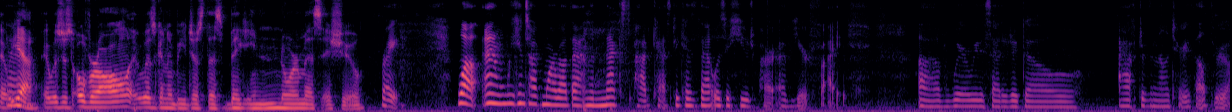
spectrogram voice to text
It- and- yeah. It was just overall, it was gonna be just this big, enormous issue. Right. Well, and we can talk more about that in the next podcast because that was a huge part of year five of where we decided to go after the military fell through,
